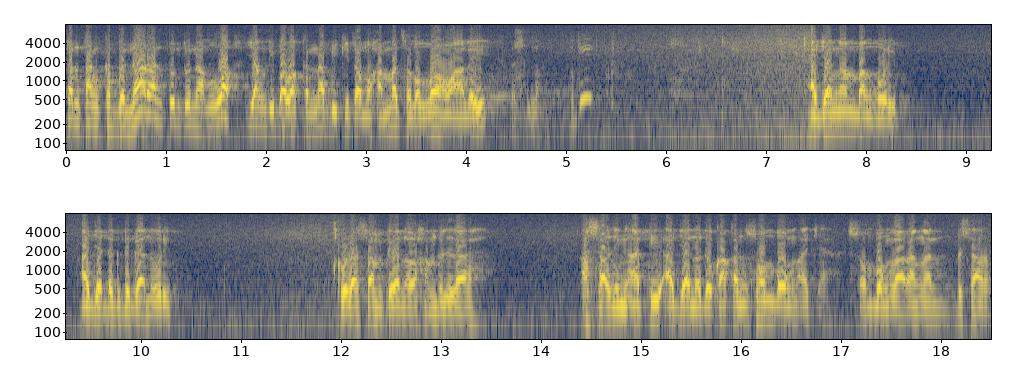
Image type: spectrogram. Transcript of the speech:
tentang kebenaran tuntunan Allah yang dibawakan Nabi kita Muhammad sallallahu alaihi wasallam. Begitu. Aja ngambang urip. Aja deg-degan urip kula sampean alhamdulillah asal ning ati aja nodokakan sombong aja. Sombong larangan besar.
